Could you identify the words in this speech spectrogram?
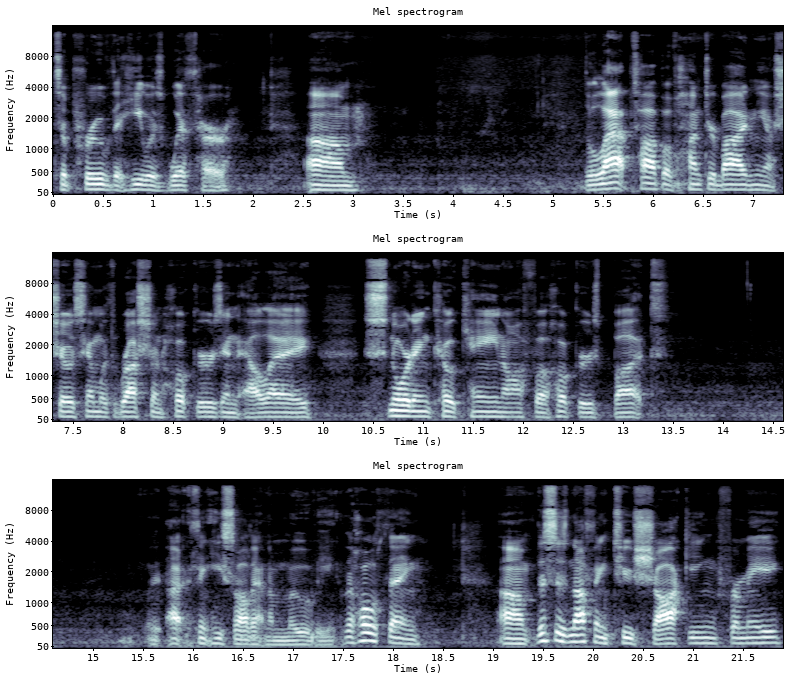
to prove that he was with her. Um, the laptop of Hunter Biden you know, shows him with Russian hookers in LA, snorting cocaine off a hooker's butt. I think he saw that in a movie. The whole thing. Um, this is nothing too shocking for me.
